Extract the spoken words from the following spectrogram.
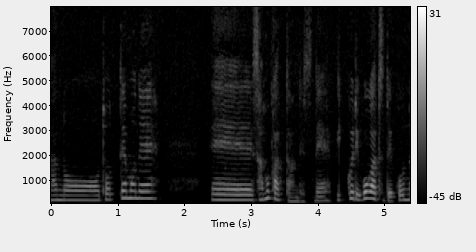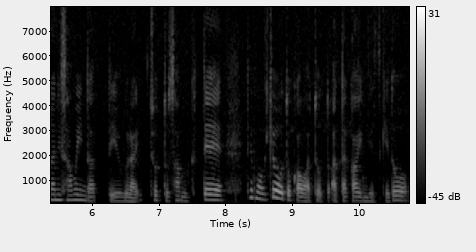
あのとってもねえー、寒かったんですねびっくり5月でこんなに寒いんだっていうぐらいちょっと寒くてでも今日とかはちょっと暖かいんですけど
